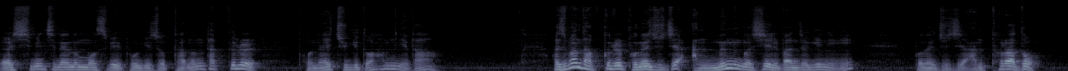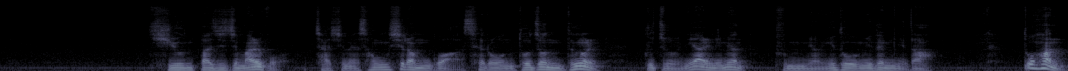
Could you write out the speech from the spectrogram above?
열심히 지내는 모습이 보기 좋다는 답글을 보내주기도 합니다. 하지만 답글을 보내주지 않는 것이 일반적이니 보내주지 않더라도 기운 빠지지 말고 자신의 성실함과 새로운 도전 등을 꾸준히 알리면 분명히 도움이 됩니다. 또한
